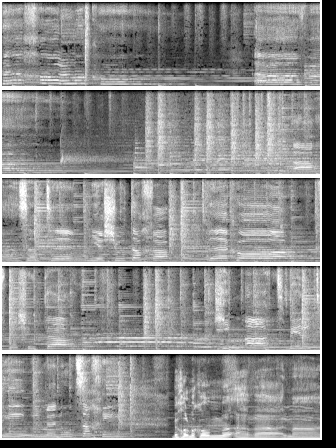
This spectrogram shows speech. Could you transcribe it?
בכל מקום אהבה. אז אתם ישות אחת וכוח משותף כמעט בלתי מנוצחים בכל מקום אהבה, עלמה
